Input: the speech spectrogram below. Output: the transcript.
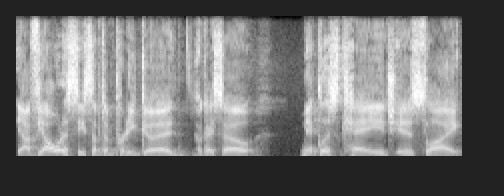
Yeah, if y'all want to see something pretty good, okay, so Nicolas Cage is like,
